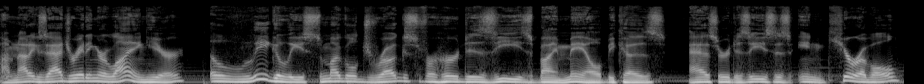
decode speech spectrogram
I'm not exaggerating or lying here, illegally smuggle drugs for her disease by mail because, as her disease is incurable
